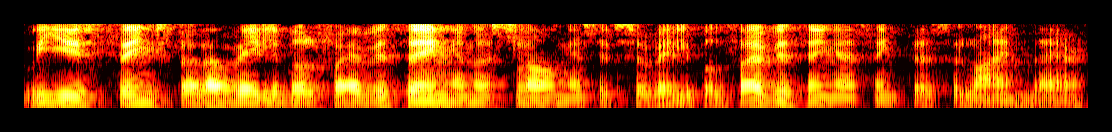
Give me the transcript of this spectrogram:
we used things that are available for everything, and as long as it's available for everything, I think there's a line there.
